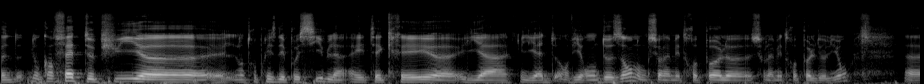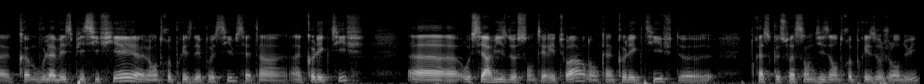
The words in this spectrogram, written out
Donc en fait, depuis euh, l'entreprise des possibles a été créée euh, il, y a, environ deux ans, donc sur la métropole, métropole de Lyon. comme vous l'avez spécifié, l'entreprise des possibles, c'est un, collectif euh, au service de son territoire, donc un collectif de presque 70 entreprises aujourd'hui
